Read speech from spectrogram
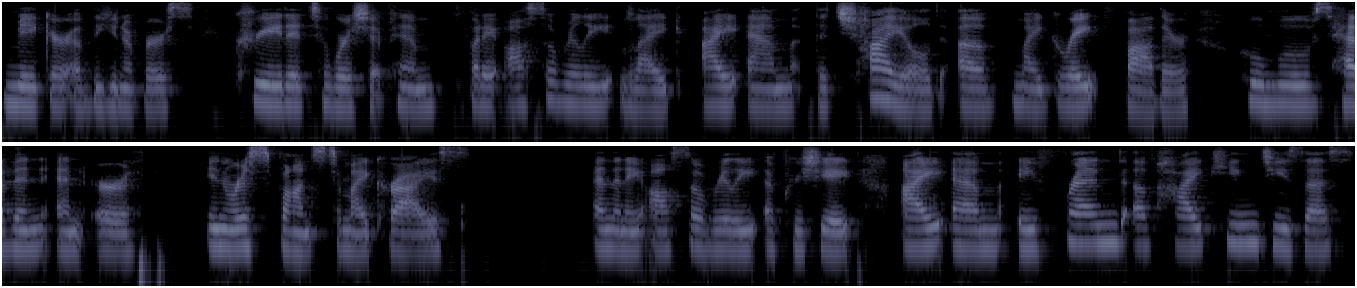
maker of the universe, created to worship him. But I also really like I am the child of my great father who moves heaven and earth in response to my cries. And then I also really appreciate I am a friend of High King Jesus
